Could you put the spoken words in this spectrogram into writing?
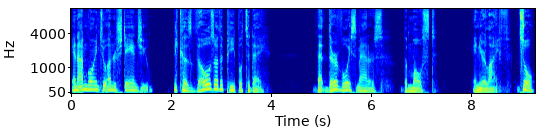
and I'm going to understand you? Because those are the people today that their voice matters the most in your life. So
